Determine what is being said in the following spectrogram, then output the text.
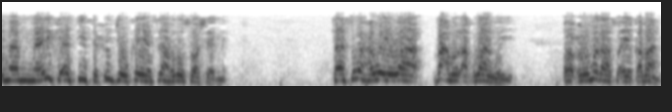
imaamu maaliki agtiisa xujow ka yahay sidaan horuu soo sheegnay. Taasi waxa weeye waa bacdu alaqwaal weeye oo culummadaas ay qabaan.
